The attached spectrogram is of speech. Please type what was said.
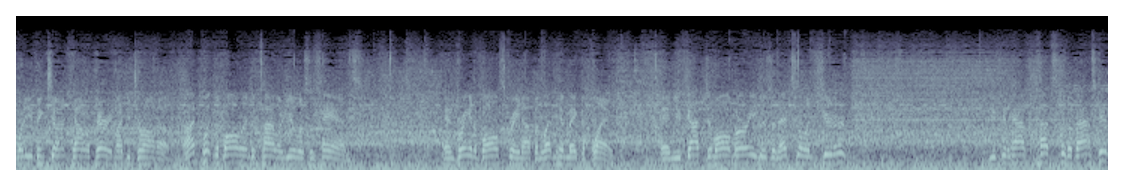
What do you think John Calipari might be drawing up? I'm putting the ball into Tyler Ulis's hands and bringing a ball screen up and letting him make a play. And you've got Jamal Murray, who's an excellent shooter. You can have cuts to the basket,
